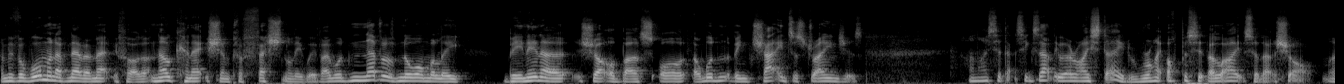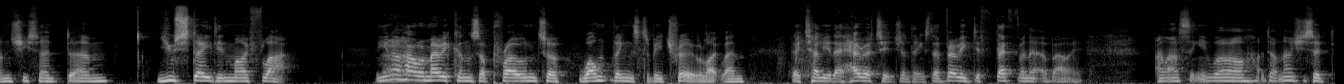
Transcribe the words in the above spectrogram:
I'm with a woman I've never met before, I've got no connection professionally with. I would never have normally been in a shuttle bus or I wouldn't have been chatting to strangers. And I said, That's exactly where I stayed, right opposite the lights of that shop. And she said, um, You stayed in my flat. You know how Americans are prone to want things to be true, like when they tell you their heritage and things, they're very def- definite about it. And I was thinking, well, I don't know. She said,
